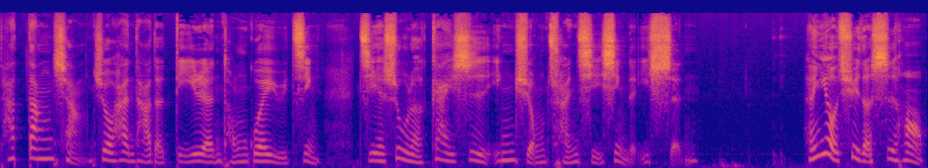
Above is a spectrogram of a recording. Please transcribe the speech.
他当场就和他的敌人同归于尽，结束了盖世英雄传奇性的一生。很有趣的是，哈。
